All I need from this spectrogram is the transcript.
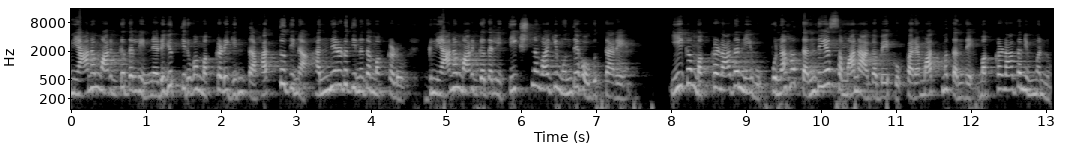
ಜ್ಞಾನ ಮಾರ್ಗದಲ್ಲಿ ನಡೆಯುತ್ತಿರುವ ಮಕ್ಕಳಿಗಿಂತ ಹತ್ತು ದಿನ, ಹನ್ನೆರಡು ದಿನದ ಮಕ್ಕಳು ಜ್ಞಾನ ಮಾರ್ಗದಲ್ಲಿ ತೀಕ್ಷ್ಣವಾಗಿ ಮುಂದೆ ಹೋಗುತ್ತಾರೆ. ಈಗ ಮಕ್ಕಳಾದ ನೀವು ಪುನಃ ತಂದೆಯ ಸಮಾನ ಆಗಬೇಕು ಪರಮಾತ್ಮ ತಂದೆ, ಮಕ್ಕಳಾದ ನಿಮ್ಮನ್ನು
